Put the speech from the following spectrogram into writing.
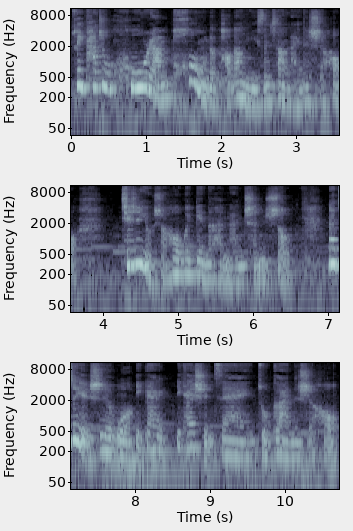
所以他就忽然砰的跑到你身上来的时候，其实有时候会变得很难承受。那这也是我一开一开始在做个案的时候，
